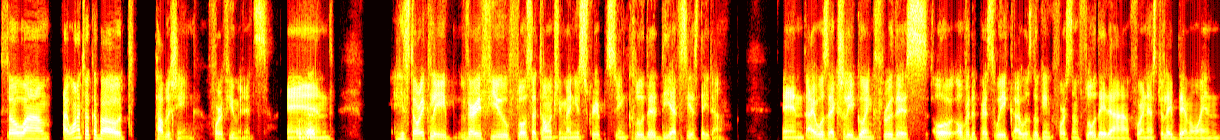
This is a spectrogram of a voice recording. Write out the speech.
so um, i want to talk about publishing for a few minutes and okay. historically very few flow cytometry manuscripts included the fcs data and I was actually going through this over the past week. I was looking for some flow data for an Astrolabe demo, and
